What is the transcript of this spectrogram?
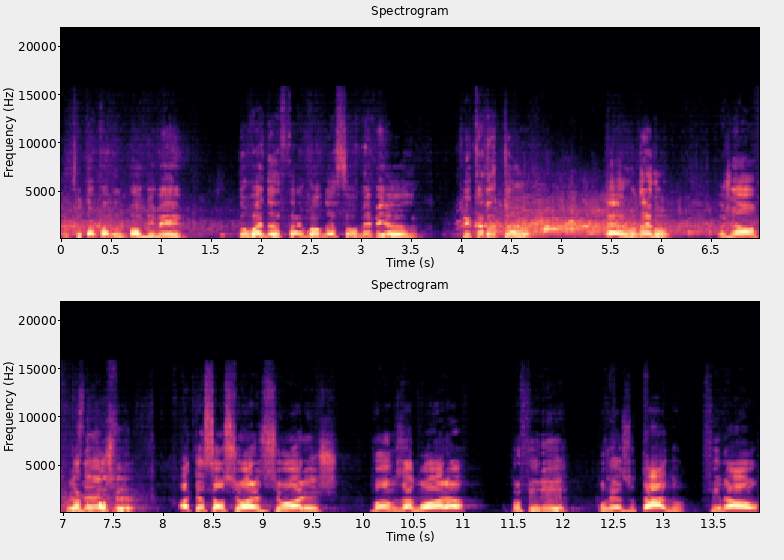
Se tu tá falando mal de mim, tu vai dançar igual dançou o Bebiano. Fica na tua. É, Rodrigo, Pois não, tá presidente. com você. Atenção, senhoras e senhores. Vamos agora proferir o resultado final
